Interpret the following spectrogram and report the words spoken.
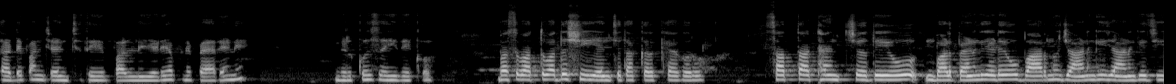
5.5 ਇੰਚ ਦੇ ਵਲ ਨੇ ਜਿਹੜੇ ਆਪਣੇ ਪੈ ਰਹੇ ਨੇ। ਬਿਲਕੁਲ ਸਹੀ ਦੇਖੋ। ਬਸ ਵੱਧ ਤੋਂ ਵੱਧ ਛੇ ਇੰਚ ਤੱਕ ਰੱਖਿਆ ਕਰੋ। 7-8 ਇੰਚ ਦੇ ਉਹ ਵਲ ਪੈਣਗੇ ਜਿਹੜੇ ਉਹ ਬਾਹਰ ਨੂੰ ਜਾਣਗੇ ਜਾਣਗੇ ਜੀ।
